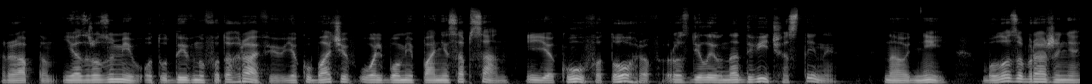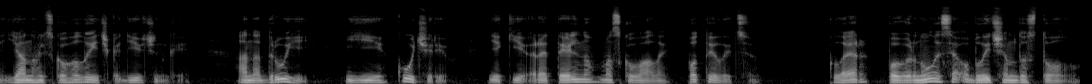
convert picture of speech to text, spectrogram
Раптом я зрозумів оту дивну фотографію, яку бачив у альбомі пані Сапсан, і яку фотограф розділив на дві частини. На одній було зображення янгольського личка дівчинки, а на другій її кучерів, які ретельно маскували потилицю. Клер повернулася обличчям до столу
